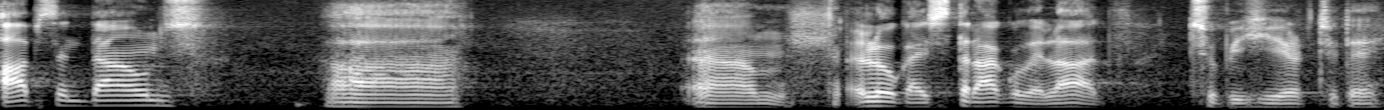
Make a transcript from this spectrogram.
ups and downs. Uh, um, look, I struggle a lot to be here today.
